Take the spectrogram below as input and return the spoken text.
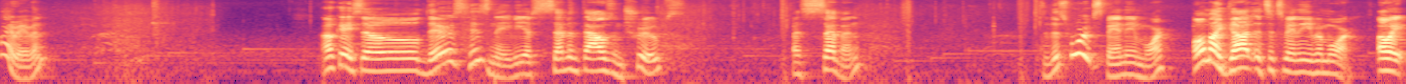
Hi, Raven. Okay, so there's his navy of 7,000 troops. A 7. Did this war expand anymore? Oh my god, it's expanding even more. Oh wait.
